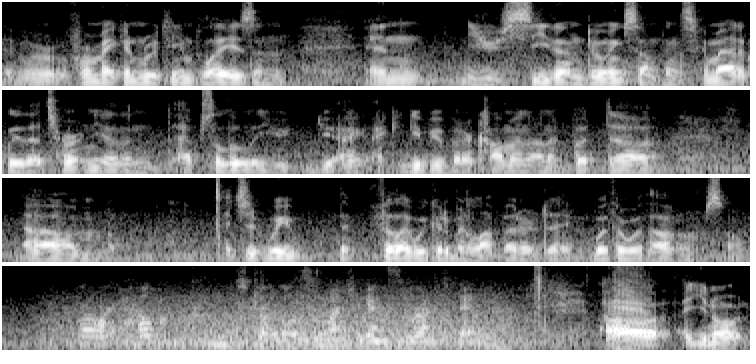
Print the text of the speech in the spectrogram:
If we're, if we're making routine plays and and you see them doing something schematically that's hurting you, then absolutely, you, you I, I, could give you a better comment on it. But uh, um, it's we feel like we could have been a lot better today, with or without them. So. Robert, how come you struggled so much against the run today? Uh, you know,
